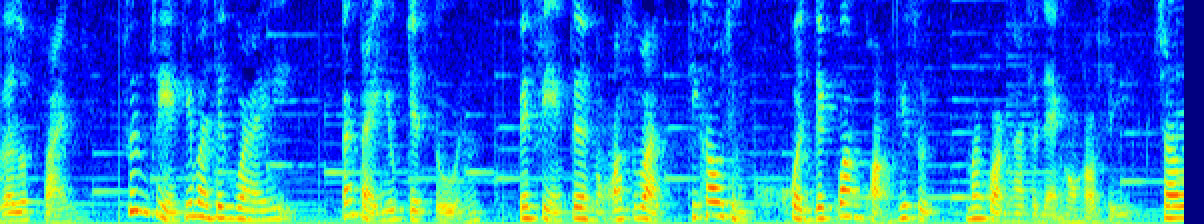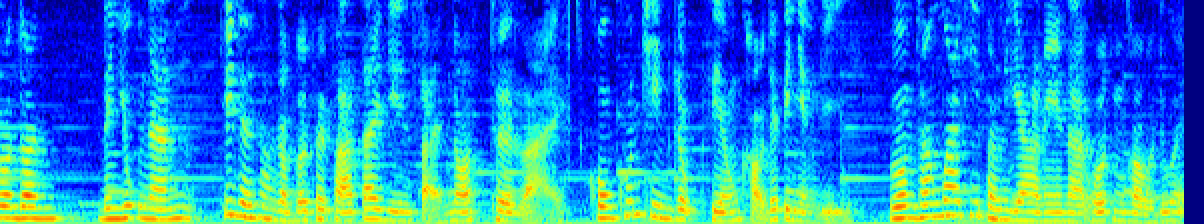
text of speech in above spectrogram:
และรถไฟ ซึ่งเสียงที่บันทึกไว้ตั้งแต่ยุค 70 เป็นเสียงเตือนของออสวัตที่เข้าถึงคนได้กว้างขวางที่สุดมากกว่างานแสดงของเขาสิชาวลอนดอนในยุคนั้นที่เดินทางกับรถไฟฟ้าใต้ดินสาย Northern Line คงคุ้นชินกับเสียงของเขาได้เป็นอย่างดี รวมทั้งว่าที่ภรรยาในอนาคตของเขาด้วย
